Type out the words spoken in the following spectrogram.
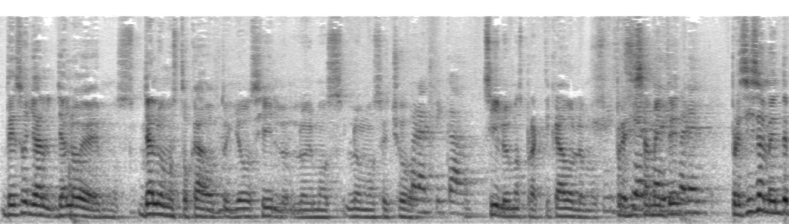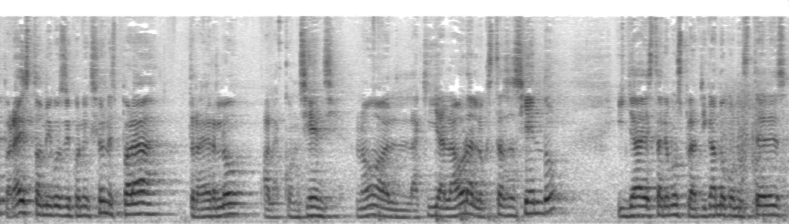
De eso ya, ya, lo, hemos, ya lo hemos tocado tú y yo, sí, lo, lo hemos, lo hemos hecho. Practicado. Sí, lo hemos practicado, lo hemos Sí, precisamente, precisamente para esto, amigos de conexión, es para traerlo a la conciencia, ¿no? Al aquí y a la hora, lo que estás haciendo, y ya estaremos platicando con ustedes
